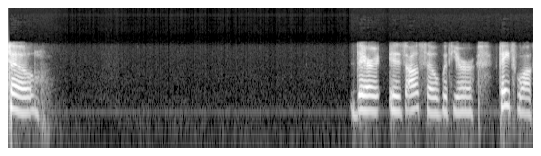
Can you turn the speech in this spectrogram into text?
so there is also with your faith walk,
